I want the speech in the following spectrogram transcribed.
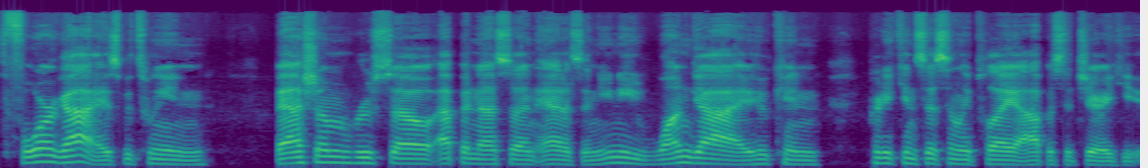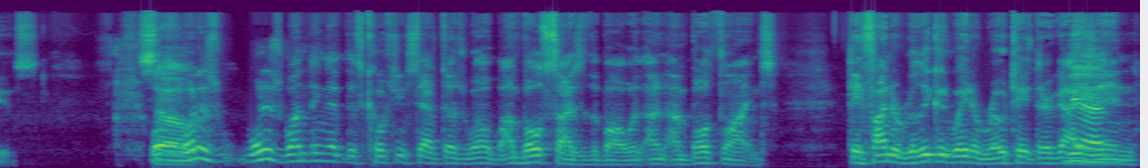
four guys between Basham, Rousseau, Epenesa, and Addison. You need one guy who can pretty consistently play opposite Jerry Hughes. So well, what is what is one thing that this coaching staff does well on both sides of the ball with on, on both lines? They find a really good way to rotate their guys yeah, in.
